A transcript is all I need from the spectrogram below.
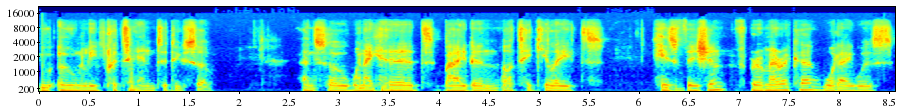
who only pretend to do so. And so when I heard Biden articulate his vision for America, what I was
